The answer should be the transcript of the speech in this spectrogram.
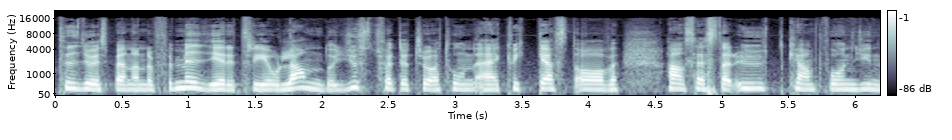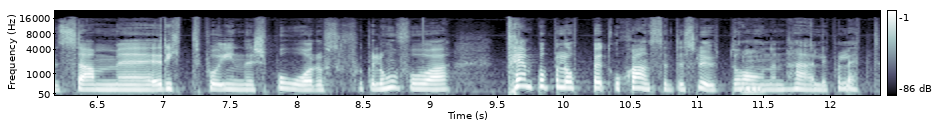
trio är spännande. För mig är det tre Orlando just för att jag tror att hon är kvickast av hans hästar ut, kan få en gynnsam eh, ritt på innerspår och skulle hon få tempo på loppet och chansen till slut, då har hon mm. en härlig polett.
